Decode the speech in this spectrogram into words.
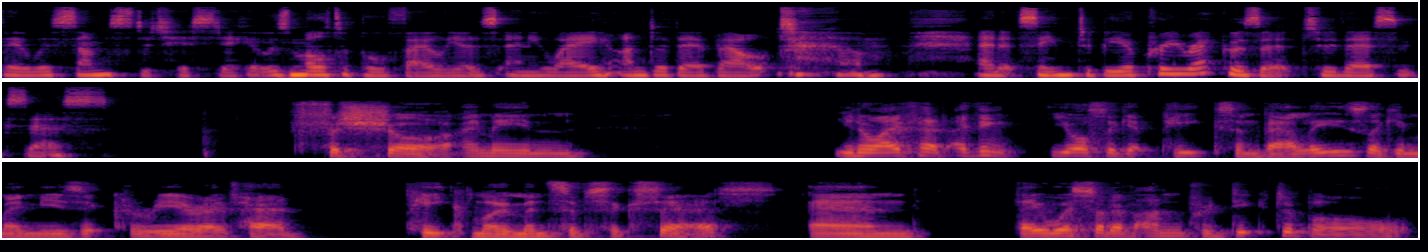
there was some statistic, it was multiple failures anyway under their belt, um, and it seemed to be a prerequisite to their success. For sure. I mean, you know, I've had, I think you also get peaks and valleys. Like in my music career, I've had peak moments of success and they were sort of unpredictable.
